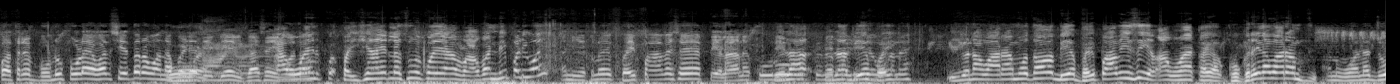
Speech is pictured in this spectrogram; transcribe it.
પથરે ભોડું ફોડે એવા છેતરવાના પડ્યા છે બે વીઘા છે આ હોય પૈસા એટલે શું કોઈ આ વાવણ નહીં પડી હોય? અને એકલો એક ભાઈ પાવે છે પેલા ને કોરું પેલા પેલા બે ભાઈ ઈયોના વારામાં તો બે ભાઈ પાવી છે આ ઓયા કયા ઘોઘરીના વારામાં અને ઓને જો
